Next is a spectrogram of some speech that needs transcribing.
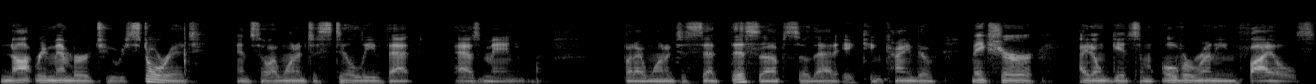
not remember to restore it. And so I wanted to still leave that as manual. But I wanted to set this up so that it can kind of make sure I don't get some overrunning files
